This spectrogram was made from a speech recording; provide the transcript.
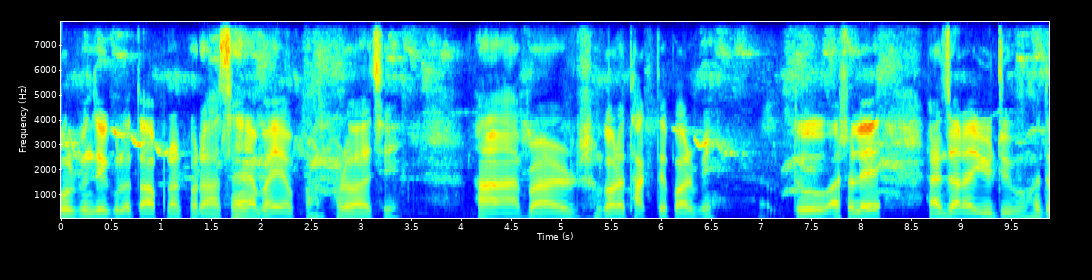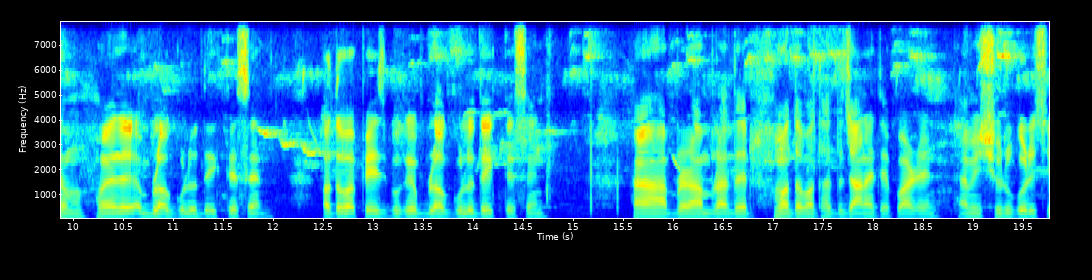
বলবেন যে এগুলো তো আপনার ঘরে আছে। হ্যাঁ ভাই, আপনার ঘরে আছে। হ্যাঁ আপনার ঘরে থাকতে পারবে। তো আসলে যারা ইউটিউব হয়তো ব্লগগুলো দেখতেছেন অথবা ফেসবুকে ব্লগগুলো দেখতেছেন হ্যাঁ আপনারা আপনাদের মতামত হয়তো জানাতে পারেন। আমি শুরু করেছি,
